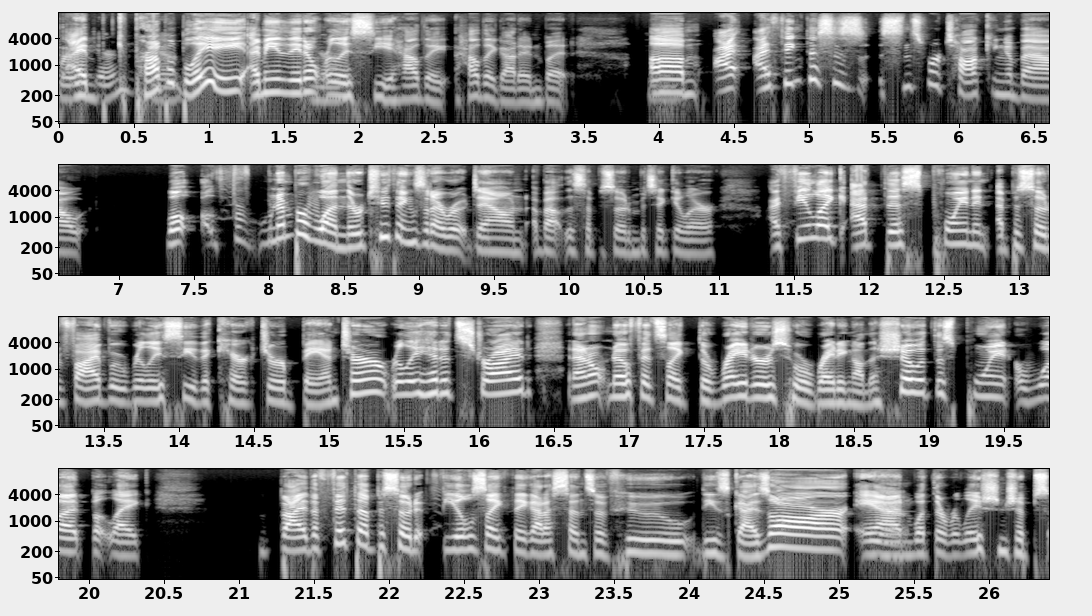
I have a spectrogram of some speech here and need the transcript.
I in? Yeah. probably, I mean, they don't Yeah. really see how they, how they got in, but, um, I, I think this is, since we're talking about, well, uh, for, number one, there were two things that I wrote down about this episode in particular. I feel like at this point in episode five, we really see the character banter really hit its stride. And I don't know if it's like the writers who are writing on the show at this point or what, but like by the fifth episode, it feels like they got a sense of who these guys are and Yeah. what their relationships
